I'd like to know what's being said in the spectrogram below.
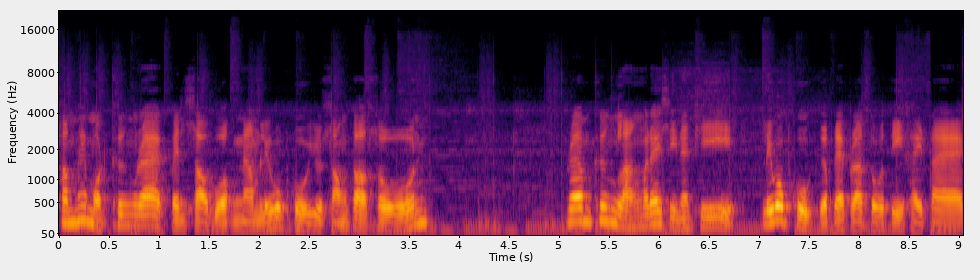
ทำให้หมดครึ่งแรกเป็นเซาบวกนำลิเวอร์พูลอยู่ 2 ต่อ 0 เริ่มครึ่งหลังมาได้ 4 นาทีลิเวอร์พูลเกือบได้ประตูตีไข่แตก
